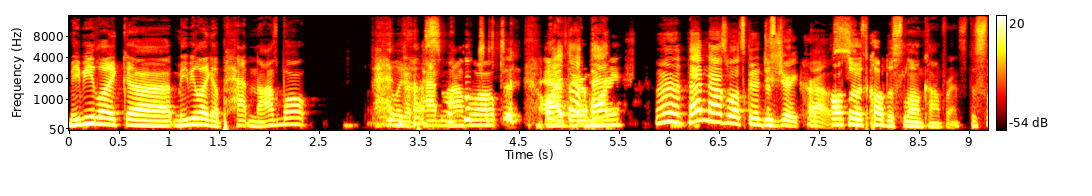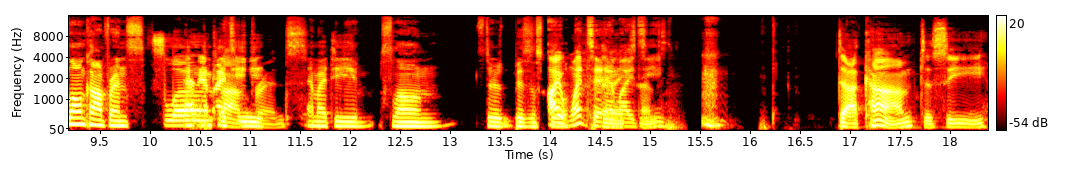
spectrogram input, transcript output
maybe like uh maybe like a Patton Oswalt. I feel like a Patton Oswalt. oh, I thought Daryl Pat, Morey. uh, Patton Oswalt's going to do Jerry Krause. Also, it's called the Sloan Conference. The Sloan Conference, slow at MIT. conference. MIT, Sloan, their business school. I went to That MIT. Sense. Dot com to see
